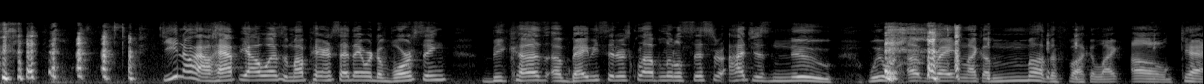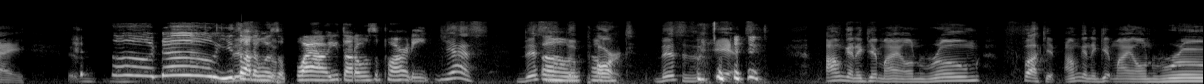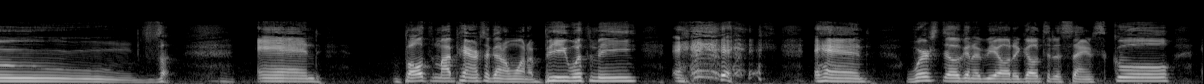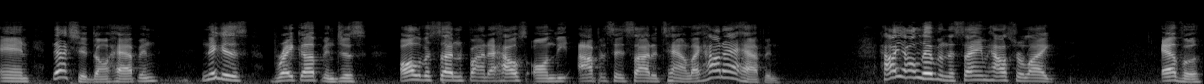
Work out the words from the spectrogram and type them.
do you know how happy I was when my parents said they were divorcing? Because of Babysitters Club Little Sister, I just knew we were upgrading like a motherfucker. Like, okay. Oh no! You This thought it was the- a wow. You thought it was a party. Yes, this Oh, is the no. part. This is it. I'm gonna get my own room. Fuck it. I'm gonna get my own rooms. And both of my parents are gonna want to be with me, and we're still gonna be able to go to the same school. And that shit don't happen. Niggas break up and just all of a sudden find a house on the opposite side of town. Like how that happen? How y'all live in the same house for like ever,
